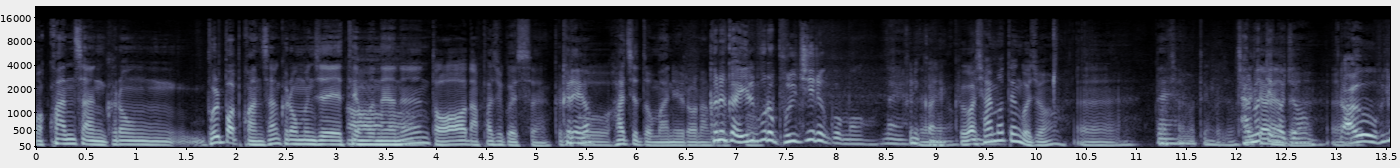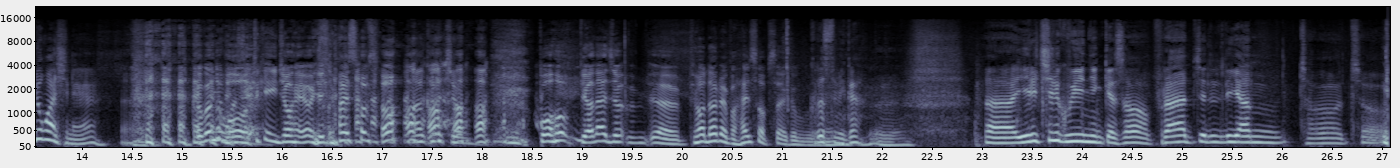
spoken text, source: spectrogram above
뭐 관상 그런 불법 관상 그런 문제 때문에는 더 나빠지고 있어요. 그리고 그래요? 화재도 많이 일어나고. 그러니까 있고. 일부러 불 지르고 뭐 네. 그러니까요. 네, 그거 잘못된 거죠. 예. 네. 잘못된 거죠. 잘못된 거죠. 예. 아유 훌륭하시네. 그거는 뭐 어떻게 인정해요? 인정할 수 없어. 아 그렇죠. 뭐 변화 좀 어, 변화를 할 수 없어요 그 부분. 그렇습니까? 어, 1792님께서 브라질리안 저 저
